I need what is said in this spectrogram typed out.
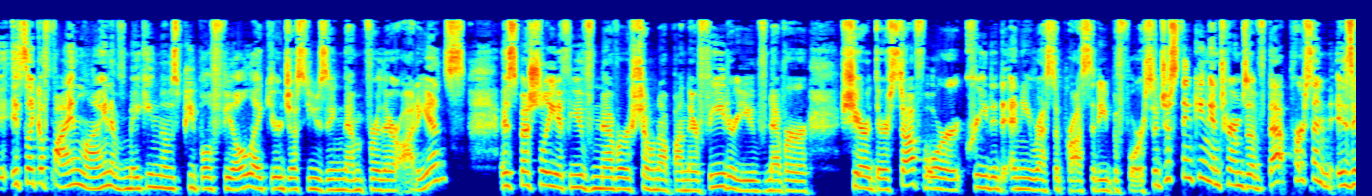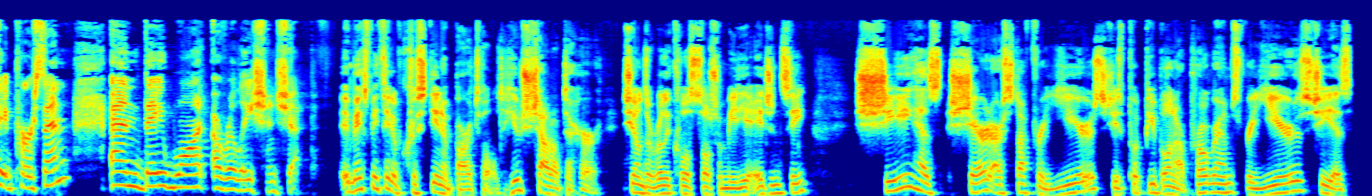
it's like a fine line of making those people feel like you're just using them for their audience, especially if you've never shown up on their feed or you've never shared their stuff or created any reciprocity before. So just thinking in terms of that person is a person and they want a relationship. It makes me think of Christina Bartold. Huge shout out to her. She owns a really cool social media agency. She has shared our stuff for years. She's put people in our programs for years. She has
